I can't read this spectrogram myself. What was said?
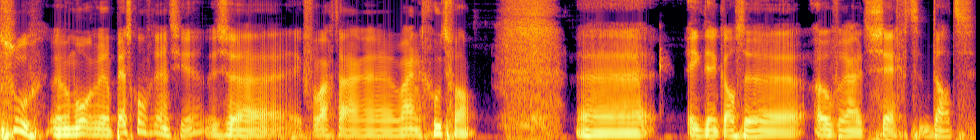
We hebben morgen weer een persconferentie. Hè? Dus eh, ik verwacht daar eh, weinig goed van. Eh, ik denk als de overheid zegt dat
